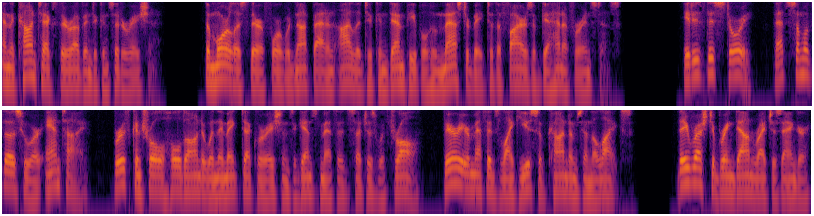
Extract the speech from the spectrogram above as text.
and the context thereof into consideration. The moralists therefore would not bat an eyelid to condemn people who masturbate to the fires of Gehenna, for instance. It is this story that some of those who are anti birth control hold on to when they make declarations against methods such as withdrawal, barrier methods like use of condoms, and the likes. They rush to bring down righteous anger,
